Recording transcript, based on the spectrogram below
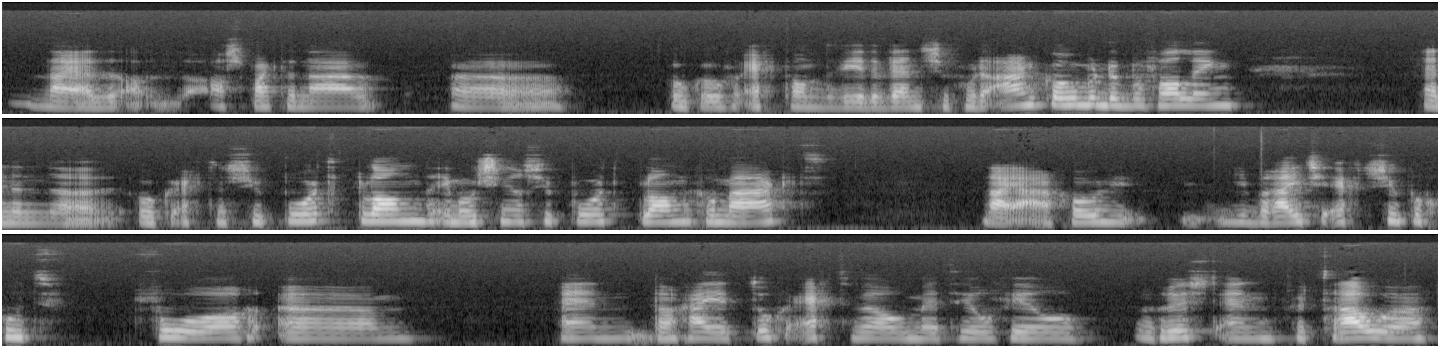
nou ja, de, afspraak daarna ook over echt dan weer de wensen voor de aankomende bevalling. En een, uh, ook echt een supportplan, emotioneel supportplan gemaakt. Nou ja, gewoon, je bereidt je echt supergoed voor. Um, en dan ga je toch echt wel met heel veel rust en vertrouwen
